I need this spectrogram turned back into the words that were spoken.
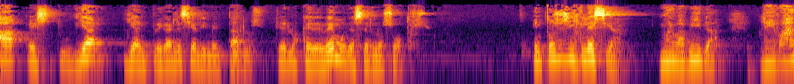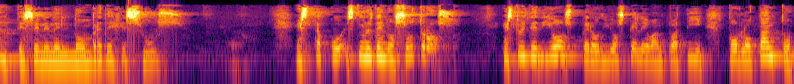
a estudiar y a entregarles y alimentarlos. Que es lo que debemos de hacer nosotros. Entonces, iglesia, nueva vida, levántese en el nombre de Jesús. esto no es de nosotros. Esto es de Dios, pero Dios te levantó a ti. Por lo tanto,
